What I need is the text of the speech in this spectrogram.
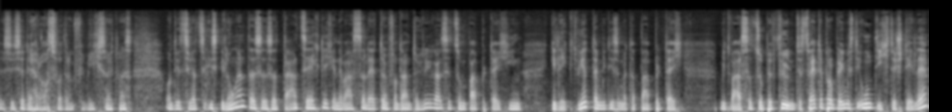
das ist eine Herausforderung für mich, so etwas. Und jetzt ist gelungen, dass also tatsächlich eine Wasserleitung von der Antokriegergasse zum Pappelteich hingelegt wird. Damit ist einmal der Pappelteich mit Wasser zu befüllen. Das zweite Problem ist die undichte Stelle.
